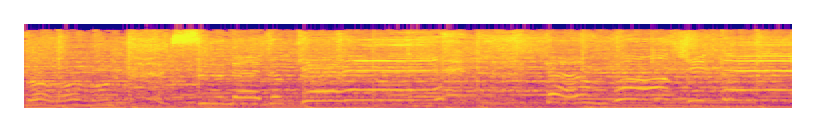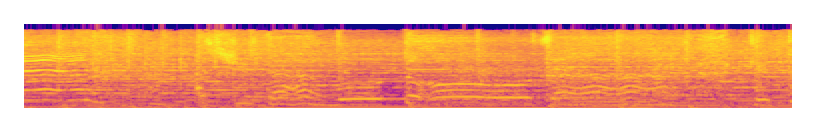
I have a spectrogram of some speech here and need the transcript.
砂時計倒して明日を遠ざけた。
